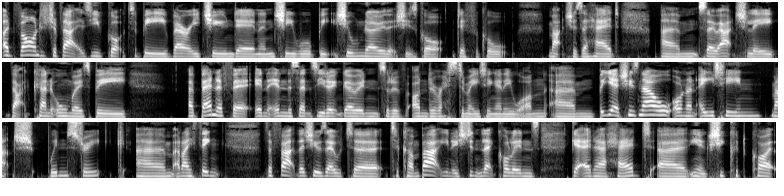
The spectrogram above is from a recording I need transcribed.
advantage of that is you've got to be very tuned in, and she will be. She'll know that she's got difficult matches ahead. Um, so actually, that can almost be a benefit in in the sense you don't go in sort of underestimating anyone. Um, but yeah, she's now on an 18 match win streak, um, and I think the fact that she was able to to come back, you know, she didn't let Collins get in her head. Uh, you know, she could quite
